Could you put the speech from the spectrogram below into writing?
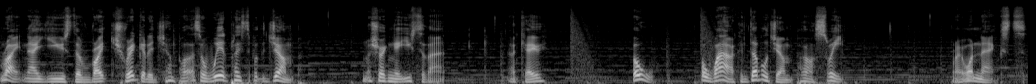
Right, now use the right trigger to jump. Oh, that's a weird place to put the jump. I'm not sure I can get used to that. Okay. Oh. Oh wow, I can double jump. Oh, sweet. Right, what next?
